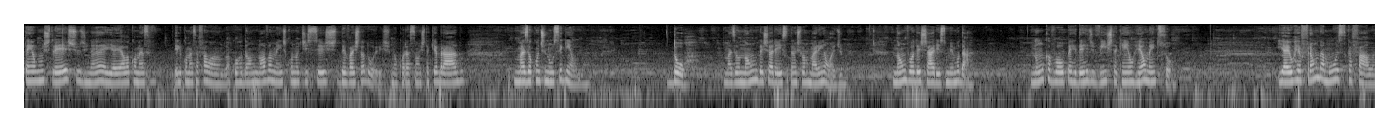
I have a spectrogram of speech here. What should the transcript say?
tem alguns trechos, né? E aí ela começa, ele começa falando, acordando novamente com notícias devastadoras. Meu coração está quebrado mas eu continuo seguindo. Dor, mas eu não deixarei se transformar em ódio. Não vou deixar isso me mudar. Nunca vou perder de vista quem eu realmente sou. E aí o refrão da música fala:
